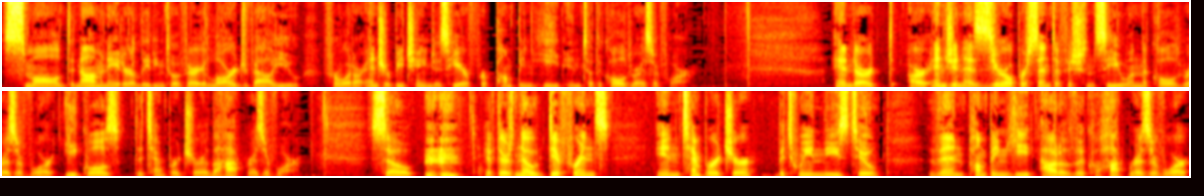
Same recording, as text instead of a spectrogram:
small denominator leading to a very large value for what our entropy change is here for pumping heat into the cold reservoir. And our, our engine has 0% efficiency when the cold reservoir equals the temperature of the hot reservoir. So if there's no difference in temperature between these two, then pumping heat out of the hot reservoir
